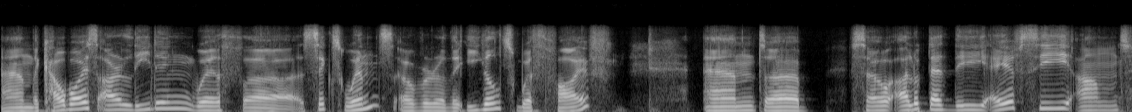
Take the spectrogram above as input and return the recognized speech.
And the Cowboys are leading with uh, six wins over the Eagles with five. And uh, so I looked at the AFC, and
